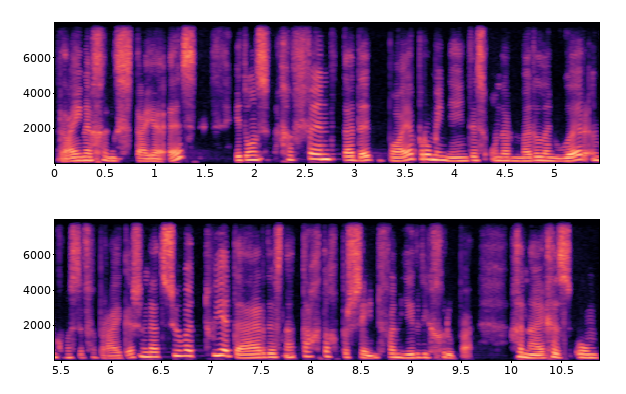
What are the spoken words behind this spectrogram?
reinigingstye is, het ons gevind dat dit baie prominent is onder middel en hoër inkomste verbruikers en dat sowat 2/3 na 80% van hierdie groepe geneig is om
